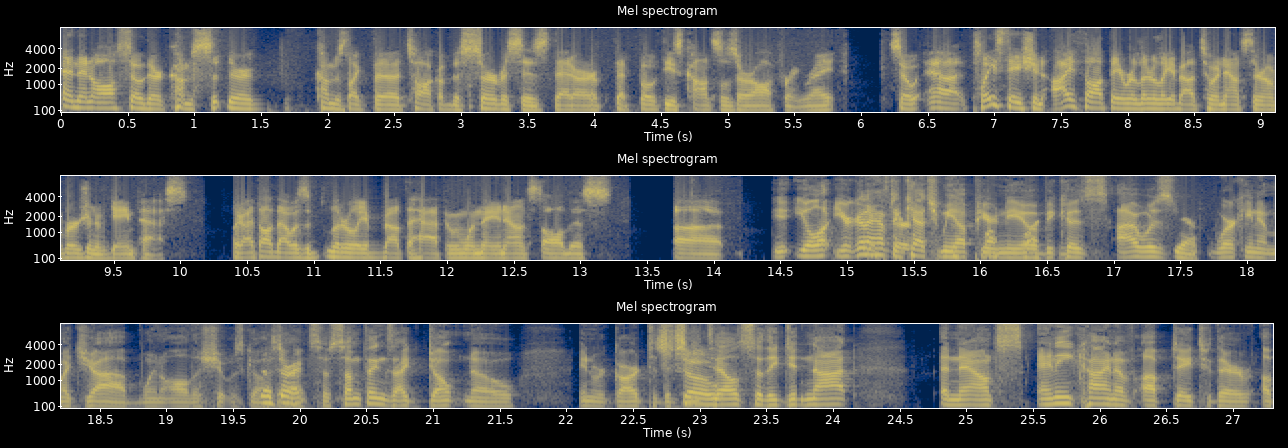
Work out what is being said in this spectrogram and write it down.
and then also there comes there comes like the talk of the services that are that both these consoles are offering, right? So uh, PlayStation, I thought they were literally about to announce their own version of Game Pass. Like I thought that was literally about to happen when they announced all this. Uh, You- You'll, you're going to have to catch me up here, Neo, because I was Yeah. working at my job when all the shit was going That's down. right. So some things I don't know in regard to the So- details. So they did not announce any kind of update to their uh,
